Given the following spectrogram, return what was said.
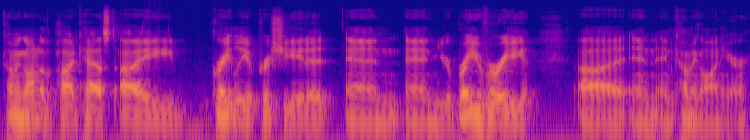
coming on to the podcast. I greatly appreciate it and and your bravery uh, and and coming on here.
